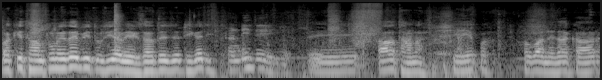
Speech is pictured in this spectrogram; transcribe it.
ਬਾਕੀ ਥਣ ਥੁਣ ਇਹਦੇ ਵੀ ਤੁਸੀਂ ਆ ਵੇਖ ਸਕਦੇ ਜੀ ਠੀਕ ਆ ਜੀ? ਠੰਡੀ ਤੇ ਹੀ ਆ। ਤੇ ਆਹ ਥਣ ਸ਼ੇਪ ਹਵਾਨੇ ਦਾ ਆਕਾਰ।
